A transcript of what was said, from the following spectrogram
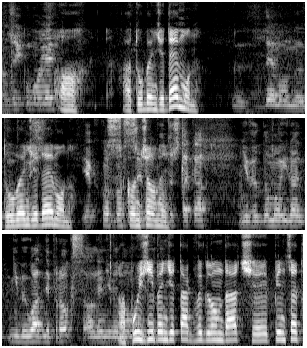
Andrzejku moje. O, a tu będzie demon. Demon. Tu będzie demon. Jak korba Skończony. To też taka, nie wiadomo ile, niby ładny prox, ale nie A wiadomo. później będzie tak wyglądać e, 500,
